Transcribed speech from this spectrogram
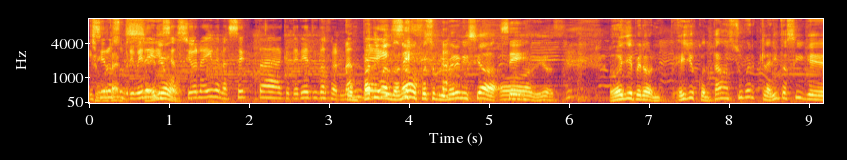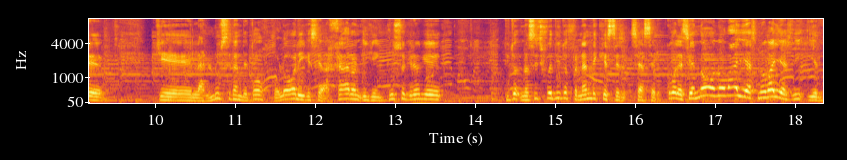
Hicieron su ¿en primera serio? iniciación ahí de la secta que tenía Tito Fernández. Con Pati Maldonado sí. fue su primera iniciada. Oh, Sí. Dios. Oye, pero ellos contaban súper clarito así que, que las luces eran de todos colores y que se bajaron y que incluso creo que Tito- no sé si fue Tito Fernández que se, se acercó, le decía, no, no vayas, no vayas. Y, y, él-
